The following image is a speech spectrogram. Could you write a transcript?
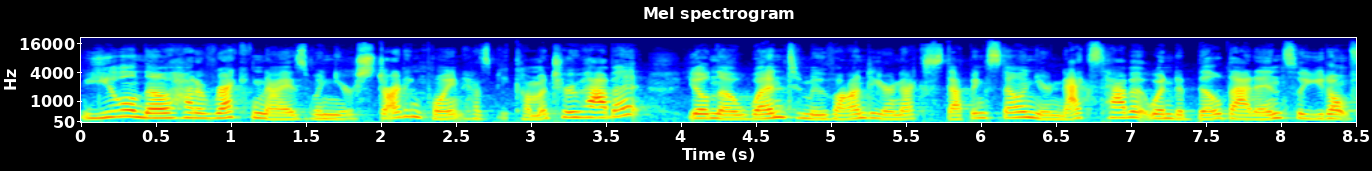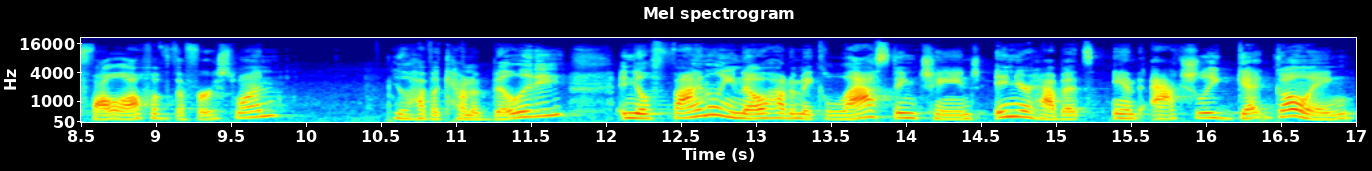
you will know how to recognize when your starting point has become a true habit. You'll know when to move on to your next stepping stone, your next habit, when to build that in so you don't fall off of the first one. You'll have accountability and you'll finally know how to make lasting change in your habits and actually get going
